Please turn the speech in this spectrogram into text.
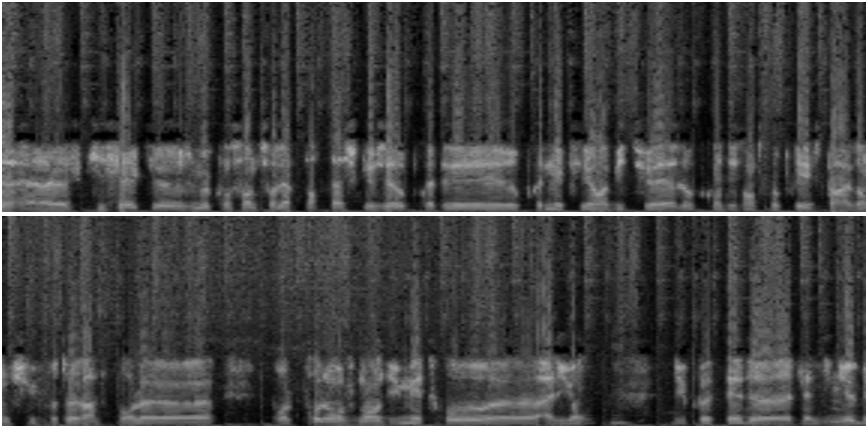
Euh, ce qui fait que je me concentre sur les reportages que j'ai auprès des auprès de mes clients habituels, auprès des entreprises. Par exemple, je suis photographe pour le pour le prolongement du métro euh, à Lyon, Mm. du côté de, de la ligne B.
